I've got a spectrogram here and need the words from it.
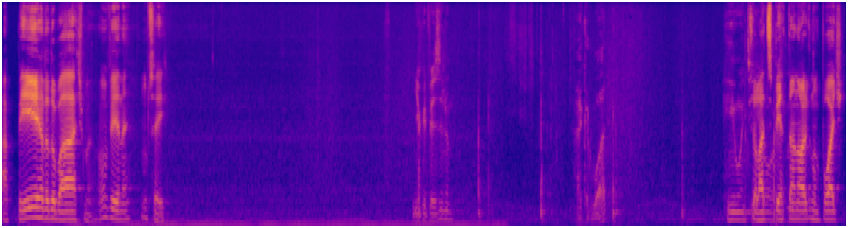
A perda do Batman. Vamos ver, né? Não sei. You could visit him? I could what? He went to Celular despertando na hora que não pode.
